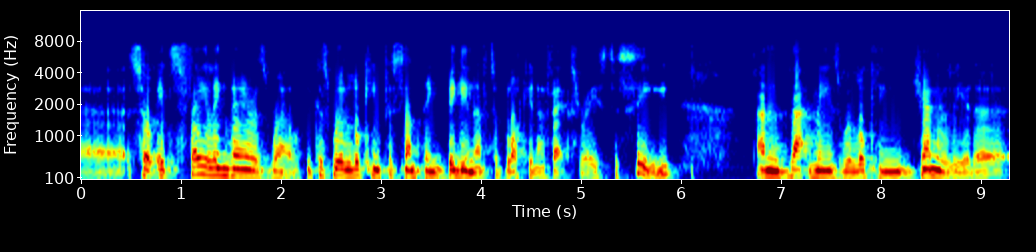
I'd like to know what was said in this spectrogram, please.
uh, so it's failing there as well because we're looking for something big enough to block enough X-rays to see, and that means we're looking generally at a,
